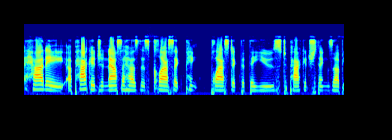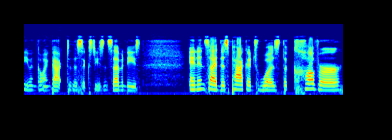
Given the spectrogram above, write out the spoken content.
had a, a package, and NASA has this classic pink plastic that they use to package things up, even going back to the 60s and 70s. And inside this package was the cover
